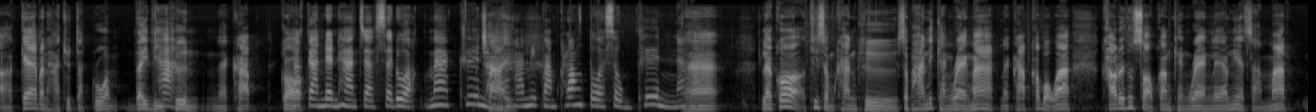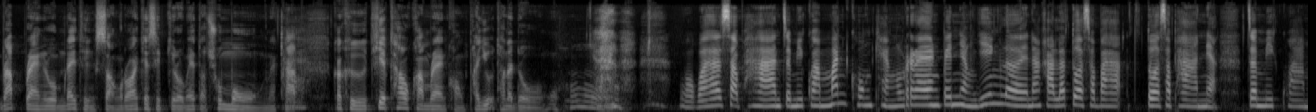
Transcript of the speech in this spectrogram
อ่าแก้ปัญหาจุดตัดร่วมได้ดีค่ะขึ้นนะครับก็แล้วการเดินทางจะสะดวกมากขึ้นใช่นะคะมีความคล่องตัวสูงขึ้นนะนะคะฮะ แล้วก็ที่สำคัญคือสะพานนี้แข็งแรงมากนะครับเขาบอกว่าเขาได้ทดสอบความแข็งแรงแล้วเนี่ยสามารถรับแรงลมได้ถึง 270 กิโลเมตรต่อชั่วโมงนะครับค่ะก็คือเทียบเท่าความแรงของพายุทอร์นาโดโอ้โหบอกว่าสะพานจะมีความมั่นคงแข็งแรงเป็นอย่างยิ่งเลยนะคะ และตัวสะพานตัวสะพานเนี่ยจะมีความ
